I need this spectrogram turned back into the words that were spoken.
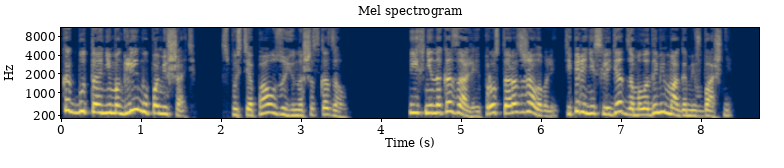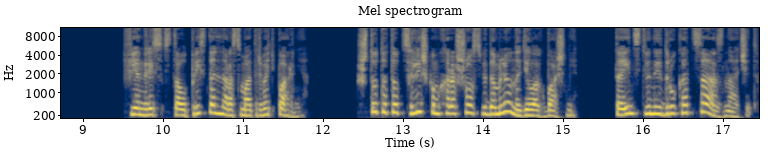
«Как будто они могли ему помешать», спустя паузу юноша сказал. «Их не наказали, просто разжаловали. Теперь они следят за молодыми магами в башне». Фенрис стал пристально рассматривать парня. Что-то тот слишком хорошо осведомлен о делах башни. Таинственный друг отца, значит.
